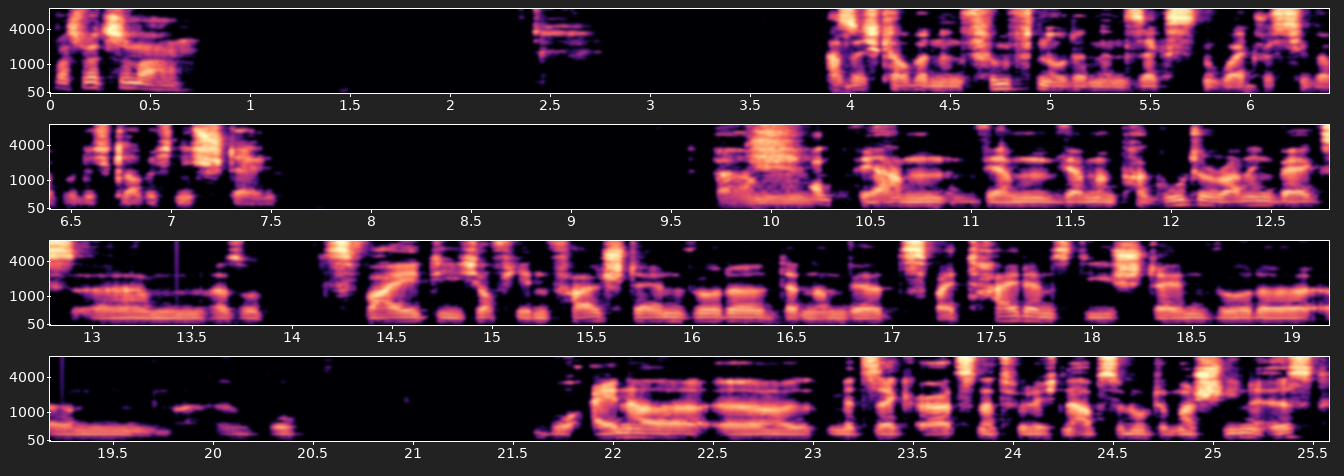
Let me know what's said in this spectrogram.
was würdest du machen? Also ich glaube, einen fünften oder einen sechsten Wide Receiver würde ich, glaube ich, nicht stellen. Ähm, also wir, haben, wir, haben, wir haben ein paar gute Running Backs, ähm, also zwei, die ich auf jeden Fall stellen würde. Dann haben wir zwei Titans, die ich stellen würde, ähm, wo, wo einer äh, mit Zach Ertz natürlich eine absolute Maschine ist.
